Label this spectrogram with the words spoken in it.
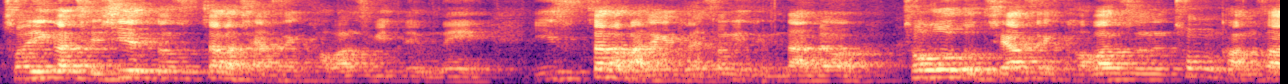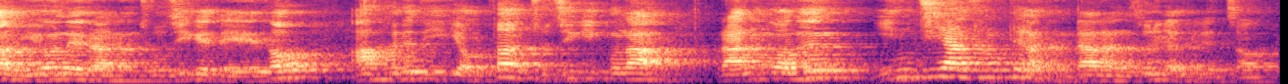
저희가 제시했던 숫자가 재학생 과반수이기 때문에 이 숫자가 만약에 달성이 된다면 적어도 재학생 과반수는 총감사위원회라는 조직에 대해서 아 그래도 이게 어떠한 조직이구나 라는 거는 인지한 상태가 된다는 소리가 되겠죠.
